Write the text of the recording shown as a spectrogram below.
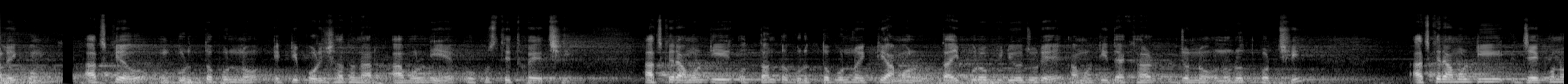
আলাইকুম। আজকেও গুরুত্বপূর্ণ একটি পরিসাধনার আমল নিয়ে উপস্থিত হয়েছি। আজকের আমলটি অত্যন্ত গুরুত্বপূর্ণ একটি আমল, তাই পুরো ভিডিও জুড়ে আমলটি দেখার জন্য অনুরোধ করছি। আজকের আমলটি যে কোনো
